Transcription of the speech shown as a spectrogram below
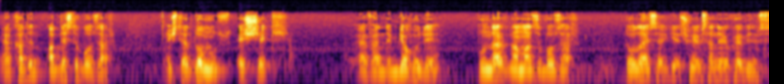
Yani kadın abdesti bozar. İşte domuz, eşek, efendim Yahudi bunlar namazı bozar. Dolayısıyla şuraya bir sandalye koyabilirsin.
